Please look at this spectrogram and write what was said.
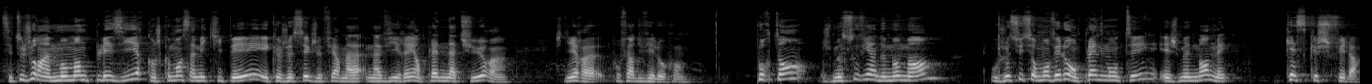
c'est toujours un moment de plaisir quand je commence à m'équiper et que je sais que je vais faire ma, virée en pleine nature, je veux dire, pour faire du vélo. Pourtant, je me souviens de moments où je suis sur mon vélo en pleine montée et je me demande, mais qu'est-ce que je fais là?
